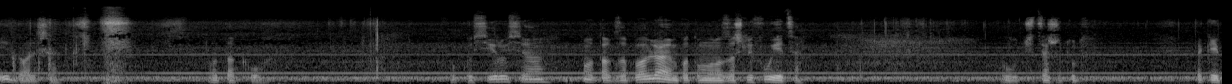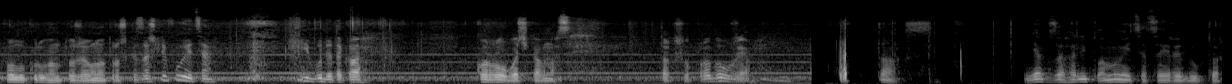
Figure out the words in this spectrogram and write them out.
І далі. Отаку. Фокусируйся. Отак заплавляємо, потім воно зашліфується. Получиться, що тут такий полукругом теж воно трошки зашліфується. І буде така коробочка в нас. Так що продовжуємо. Так. Як взагалі планується цей редуктор?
